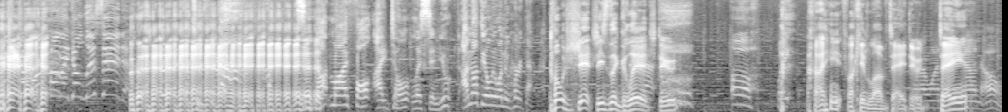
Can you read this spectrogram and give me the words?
they don't listen. it's not my fault. I don't listen. You. I'm not the only one who heard that. Right? oh shit, she's the glitch, dude. oh, wait. I fucking love Tay, dude. I wanna Tay, know now.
